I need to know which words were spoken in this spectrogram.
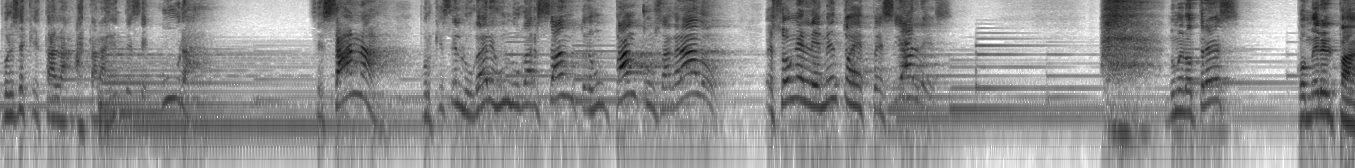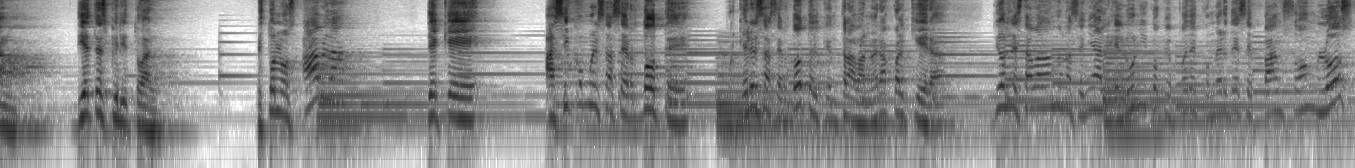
Por eso es que hasta la, hasta la gente se cura, se sana, porque ese lugar es un lugar santo, es un pan consagrado, son elementos especiales. Número tres, comer el pan, dieta espiritual. Esto nos habla de que así como el sacerdote, porque era el sacerdote el que entraba, no era cualquiera, Dios le estaba dando una señal. El único que puede comer de ese pan son los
